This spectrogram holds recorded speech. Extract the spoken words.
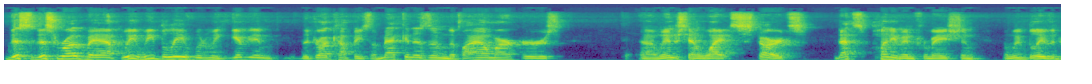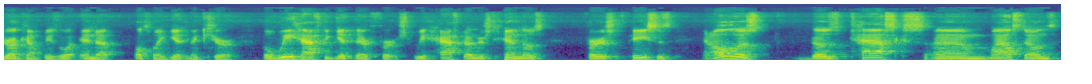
this this roadmap we we believe when we give you the drug companies the mechanism, the biomarkers, uh, we understand why it starts. That's plenty of information, and we believe the drug companies will end up ultimately getting a cure. But we have to get there first. We have to understand those first pieces and all those those tasks, um, milestones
